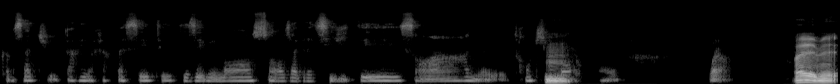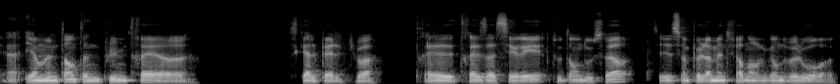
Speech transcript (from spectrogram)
comme ça, tu arrives à faire passer tes, éléments sans agressivité, sans hargne, tranquillement. Hmm. Voilà. Ouais, mais et en même temps, tu as une plume très scalpel, tu vois très, très acéré, tout en douceur. C'est un peu la main de fer dans le gant de velours euh,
